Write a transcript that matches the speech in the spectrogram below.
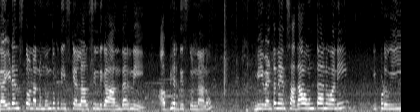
గైడెన్స్తో నన్ను ముందుకు తీసుకెళ్ళాల్సిందిగా అందరినీ అభ్యర్థిస్తున్నాను. మీ వెంట నేను సదా ఉంటాను అని ఇప్పుడు ఈ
